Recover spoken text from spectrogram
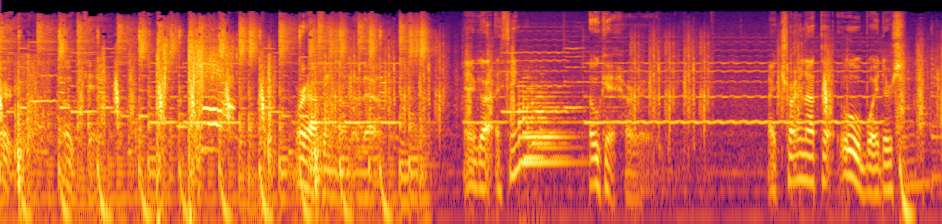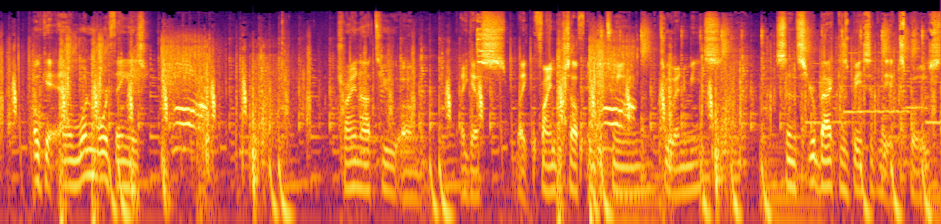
there, there we go. Okay. We're having none of that. And we got, I think. Okay, alright. I try not to. Oh boy, there's. Okay, and one more thing is. Try not to, um, I guess, like, find yourself in between two enemies. Since your back is basically exposed.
